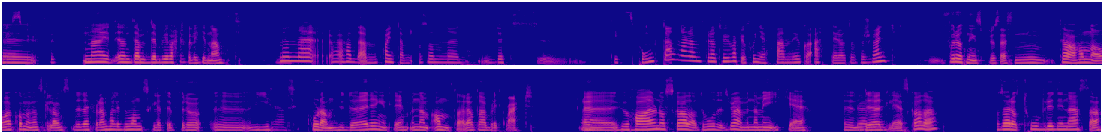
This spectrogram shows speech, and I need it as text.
misbrukt. Uh. Nei, de, de, det blir i hvert fall ikke nevnt. Men uh, hadde de, fant de døds... sånn dødstidspunkt, da? Når de, for at hun ble jo funnet fem uker etter at hun forsvant. Forråtningsprosessen til Hanna også har kommet ganske langt, så det er derfor de har litt vanskeligheter for å uh, vite Ja. hvordan hun dør, egentlig. Men de antar at det har blitt kvalt. Eh, hun har noen skader til hodet, tror jeg, men de er ikke uh, Dødelige. dødelige skader. Og så har hun to brudd i nesa,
